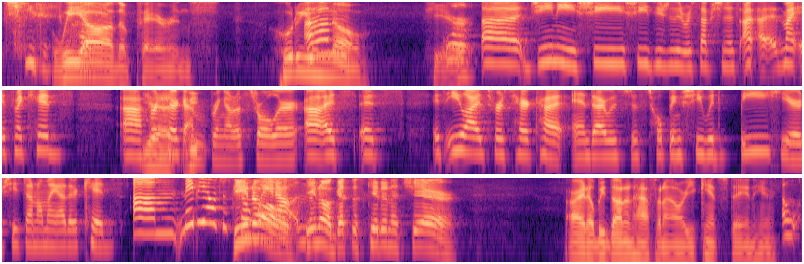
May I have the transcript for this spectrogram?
Jesus. We Christ. are the parents. Who do you know here? Well, uh, Jeannie, she she's usually the receptionist. I, I, my it's my kid's uh, first Yeah, haircut. the- I'm bring out a stroller. Uh, it's it's it's Eli's first haircut, and I was just hoping she would be here. She's done all my other kids. Um, maybe I'll just go wait out. In the- get this kid in a chair. All right, he'll be done in half an hour. You can't stay in here. oh,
